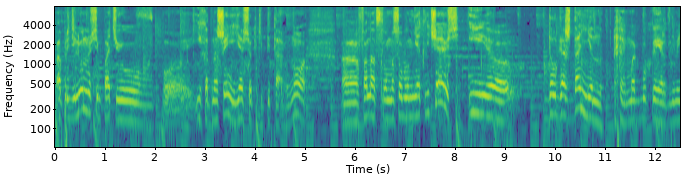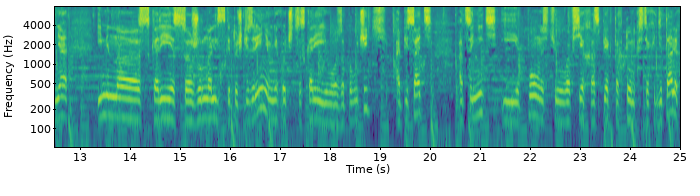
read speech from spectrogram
определенную симпатию в их отношении я все-таки питаю. Но фанатством особым не отличаюсь. И э, долгожданен MacBook Air для меня именно скорее с журналистской точки зрения. Мне хочется скорее его заполучить, описать, оценить и полностью во всех аспектах, тонкостях и деталях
